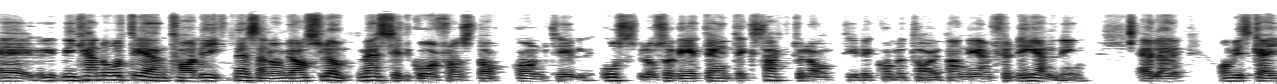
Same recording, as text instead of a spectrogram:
eh, vi kan återigen ta liknelsen. Om jag slumpmässigt går från Stockholm till Oslo så vet jag inte exakt hur lång tid det kommer ta utan det är en fördelning. Eller om vi ska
